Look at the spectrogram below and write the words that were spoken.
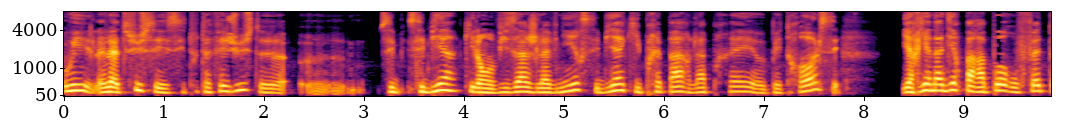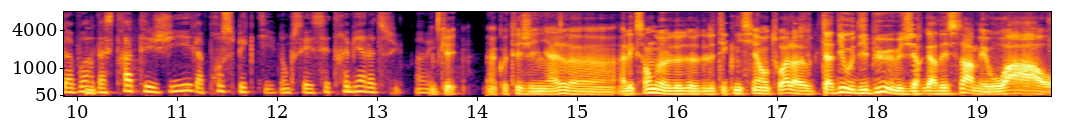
Oui, là- là-dessus, c'est tout à fait juste. euh, euh, c'est bien qu'il envisage l'avenir, c'est bien qu'il prépare l'après-pétrole. Il n'y a rien à dire par rapport au fait d'avoir Mm. de la stratégie, de la prospective. Donc, c'est très bien là-dessus. Oui. Ok. Un côté génial. Euh, Alexandre, le, technicien en toi, là, t'as dit au début, mais j'ai regardé ça, mais waouh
